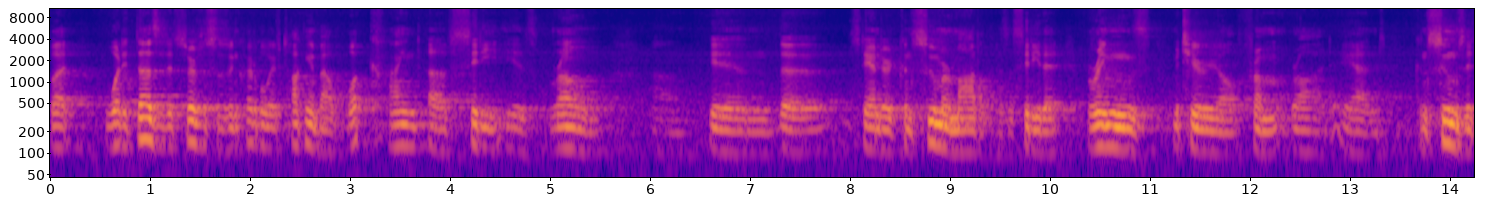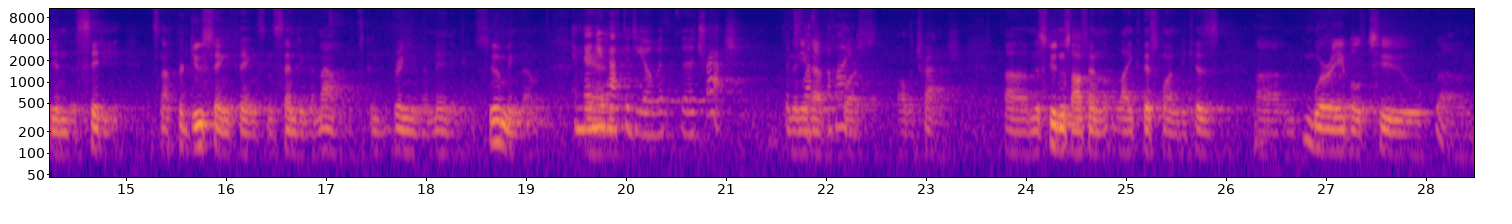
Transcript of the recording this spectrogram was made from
But what it does is it serves us as an incredible way of talking about what kind of city is Rome um, in the standard consumer model as a city that brings material from abroad and consumes it in the city. It's not producing things and sending them out. It's bringing them in and consuming them. And then and, you have to deal with the trash and then you have, behind. of course, all the trash. Um, the students often like this one because um, we're able to um,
